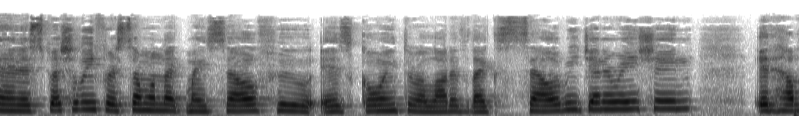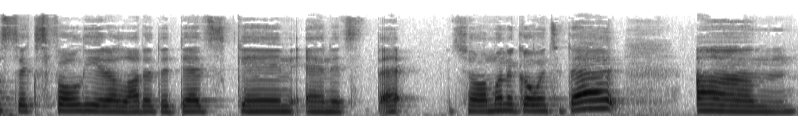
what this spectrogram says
and especially for someone like myself who is going through a lot of like cell regeneration, it helps to exfoliate a lot of the dead skin, and it's that. So I'm gonna go into that. Um,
